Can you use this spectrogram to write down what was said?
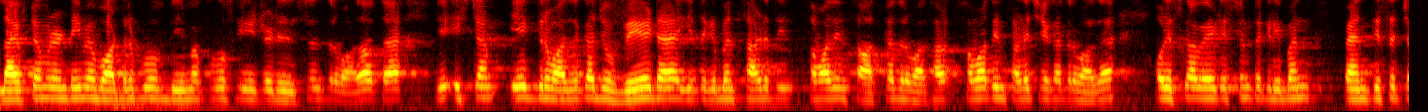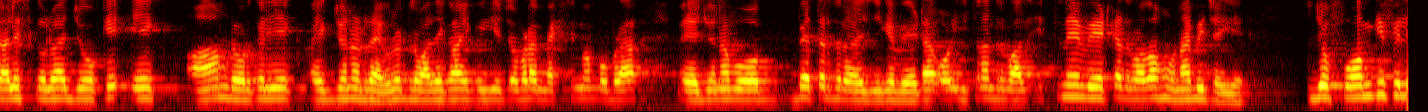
लाइफ टाइम वारंटी में वाटर प्रूफ दीमक प्रूफ हीट रेजिस्टेंस दरवाज़ा होता है। ये इस टाइम एक दरवाजे का जो वेट है ये तकरीबन साढ़े तीन सवा तीन सात का दरवाज़ा सवा तीन साढ़े छः का दरवाज़ा है और इसका वेट इस टाइम तकरीबन पैंतीस से चालीस किलो है जो कि एक आम डोर के लिए एक, एक जो ना रेगुलर दरवाजे का ये जो बड़ा मैक्सिमम वो बड़ा जो ना वो बेहतर दरवाजे के वेट है और इतना दरवाज़ा इतने वेट का दरवाज़ा होना भी चाहिए। जो फॉर्म की फिलिंग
